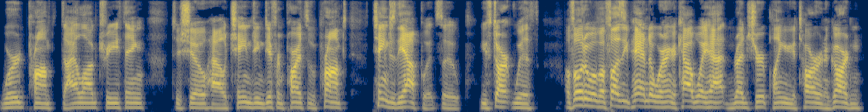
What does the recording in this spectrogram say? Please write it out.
word prompt dialogue tree thing to show how changing different parts of a prompt changes the output. So you start with a photo of a fuzzy panda wearing a cowboy hat and red shirt playing a guitar in a garden,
